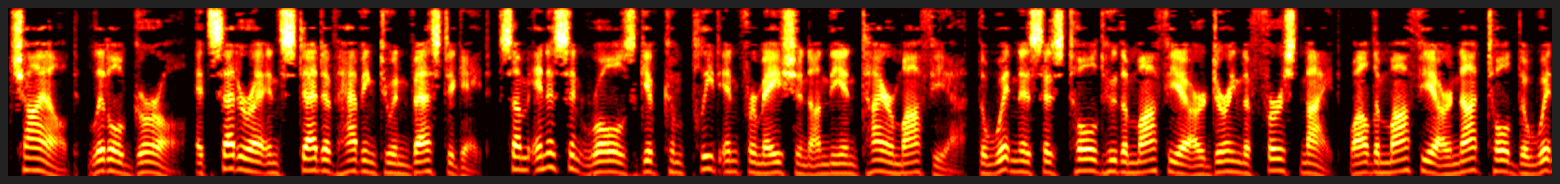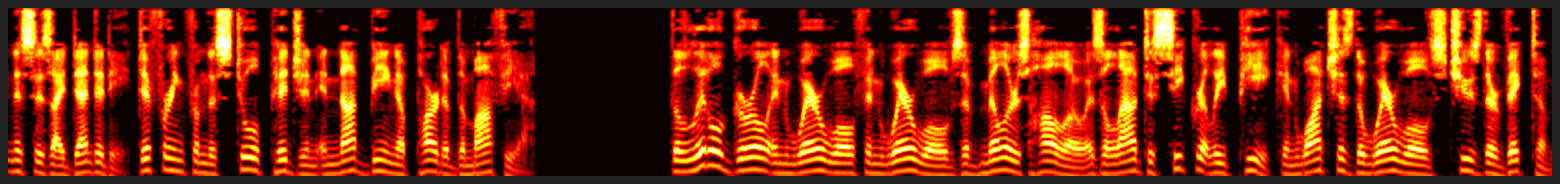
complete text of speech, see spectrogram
child, little girl, etc. Instead of having to investigate, some innocent roles give complete information on the entire mafia. The witness is told who the mafia are during the first night, while the mafia are not told the witness's identity, differing from the stool pigeon in not being a part of the mafia. The little girl in Werewolf and Werewolves of Miller's Hollow is allowed to secretly peek and watch as the werewolves choose their victim.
